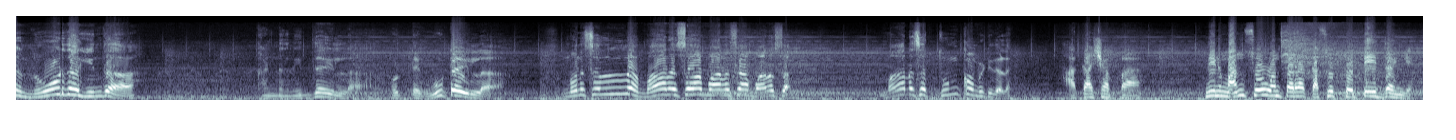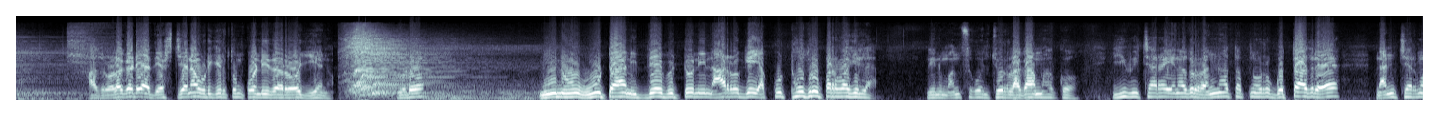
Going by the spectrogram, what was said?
ಹುಡುಗಿನ ನೋಡಿದಾಗಿಂದ ಕಣ್ಣಿಗೆ ನಿದ್ದೆ ಇಲ್ಲ, ಹೊಟ್ಟೆಗೆ ಊಟ ಇಲ್ಲ. ಮನಸ್ಸೆಲ್ಲ ಮಾನಸ ಮಾನಸ ಮಾನಸ. ಮಾನಸ ತುಂಬ್ಕೊಂಡ್ಬಿಟ್ಟಿದ್ದಾಳೆ. ಆಕಾಶಪ್ಪ ನಿನ್ನ ಮನಸ್ಸು ಒಂಥರ ಕಸು ತೊಟ್ಟಿ ಇದ್ದಂಗೆ. ಅದರೊಳಗಡೆ ಅದೆಷ್ಟು ಜನ ಹುಡುಗಿರು ತುಂಬ್ಕೊಂಡಿದಾರೋ ಏನು. ನೋಡು, ನೀನು ಊಟ, ನಿದ್ದೆ ಬಿಟ್ಟು ನಿನ್ನ ಆರೋಗ್ಯ ಯಾಕುಟ್ಟು ಹೋದ್ರೂ ಪರವಾಗಿಲ್ಲ. ನಿನ್ನ ಮನ್ಸಿಗೆ ಒಂಚೂರು ಲಗಾಮ್ ಹಾಕು. ಈ ವಿಚಾರ ಏನಾದರೂ ರಂಗನಾಥಪ್ಪನವ್ರು ಗೊತ್ತಾದರೆ ನನ್ನ ಚರ್ಮ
